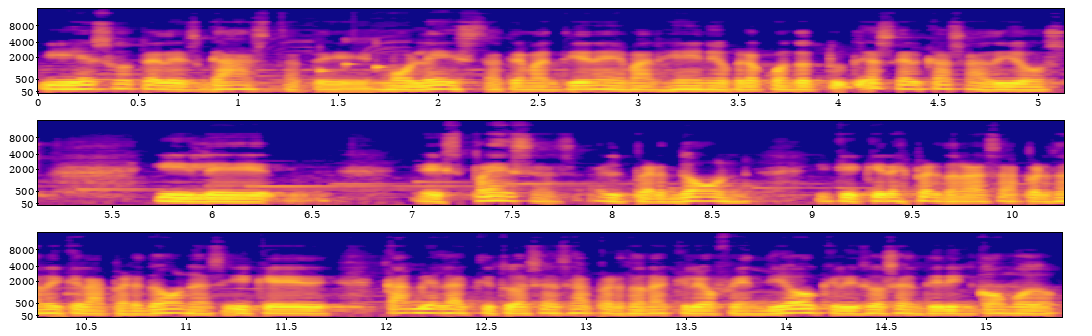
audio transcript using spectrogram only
Y eso te desgasta, te molesta, te mantiene de mal genio. Pero cuando tú te acercas a Dios y le expresas el perdón y que quieres perdonar a esa persona y que la perdonas y que cambias la actitud hacia esa persona que le ofendió, que le hizo sentir incómodo,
